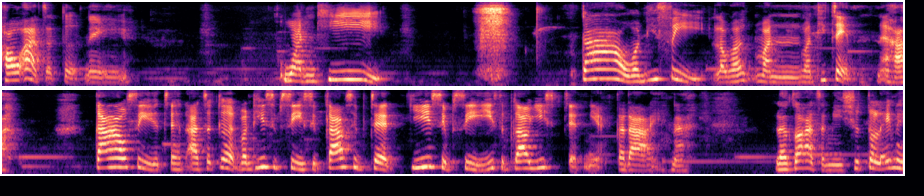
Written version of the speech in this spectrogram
เขาอาจจะเกิดในวันที่เก้าวันที่สี่แล้วว่าวันวันที่เจ็ดนะคะเก้าสี่เจ็ดอาจจะเกิดวันที่สิบสี่สิบเก้าสิบเจ็ดยี่สิบสี่ยี่สิบเก้ายี่สิบเจ็ดเนี่ยก็ได้นะแล้วก็อาจจะมีชุดตัวเลขใน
